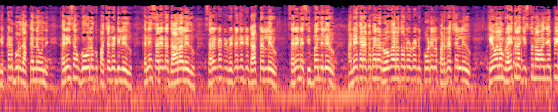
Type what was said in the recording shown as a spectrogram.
ఎక్కడ బురద అక్కడనే ఉంది. కనీసం గోవులకు పచ్చగడ్డి లేదు. కనీసం సరైన దానా లేదు. సరైనటువంటి వెటర్నరీ డాక్టర్ లేరు. సరైన సిబ్బంది లేరు. అనేక రకమైన రోగాలతో ఉన్నటువంటి కోడల పరిరక్షణ లేదు. కేవలం రైతులకు ఇస్తున్నామని చెప్పి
